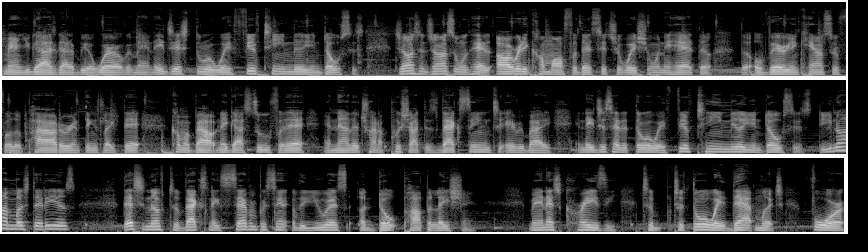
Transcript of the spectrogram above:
man, you guys got to be aware of it, man. They just threw away 15 million doses. Johnson Johnson was had already come off of that situation when they had the the ovarian cancer for the powder and things like that come about, and they got sued for that. And now they're trying to push out this vaccine to everybody, and they just had to throw away 15 million doses. Do you know how much that is? That's enough to vaccinate 7% of the U.S. adult population. Man, that's crazy to to throw away that much for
